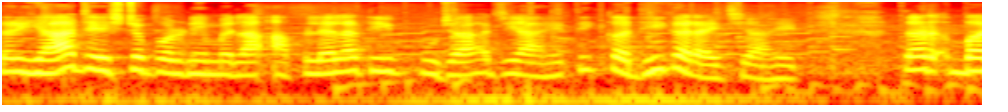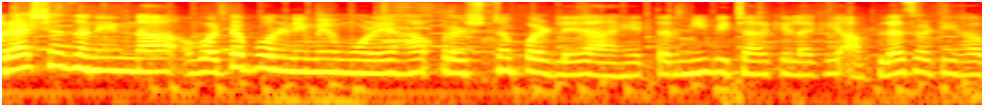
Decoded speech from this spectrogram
तर ह्या ज्येष्ठ पौर्णिमेला आपल्याला ती पूजा जी आहे ती कधी करायची आहे? तर बऱ्याचशा जणींना वटपौर्णिमेमुळे हा प्रश्न पडलेला आहे. तर मी विचार केला की आपल्यासाठी हा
